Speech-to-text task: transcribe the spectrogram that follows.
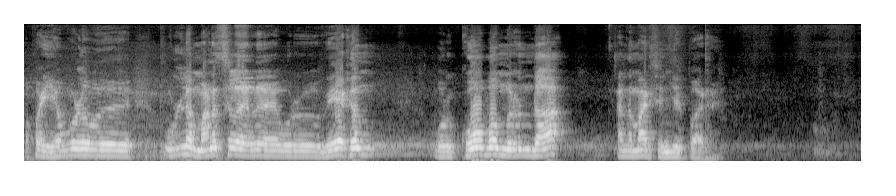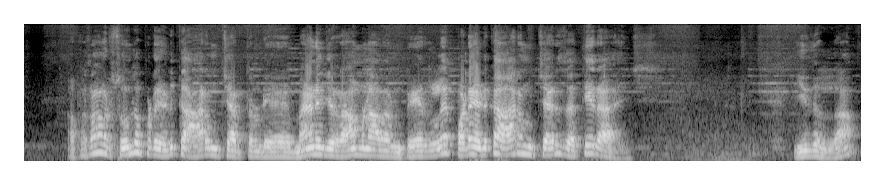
அப்போ எவ்வளவு உள்ள மனசில் ஒரு வேகம் ஒரு கோபம் இருந்தால் அந்த மாதிரி செஞ்சுருப்பார். அப்போ தான் அவர் சொந்த படம் எடுக்க ஆரம்பித்தார் தன்னுடைய மேனேஜர் ராமநாதன் பேரில் படம் எடுக்க ஆரம்பித்தார் சத்யராஜ். இதெல்லாம்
